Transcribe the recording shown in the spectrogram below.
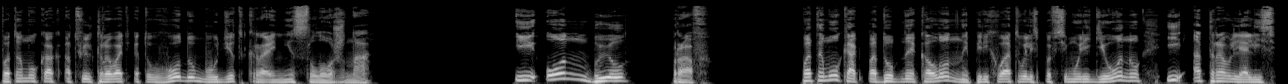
потому как отфильтровать эту воду будет крайне сложно». И он был прав. Потому как подобные колонны перехватывались по всему региону и отравлялись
